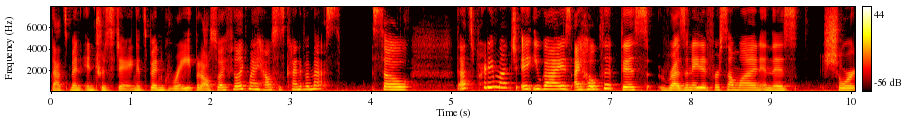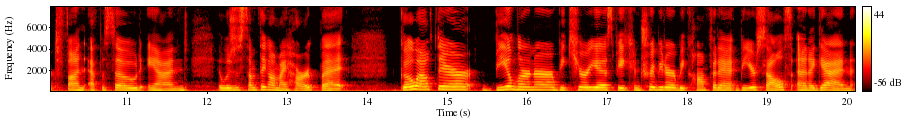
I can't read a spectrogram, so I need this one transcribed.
that's been interesting. It's been great, but also I feel like my house is kind of a mess. So that's pretty much it, you guys. I hope that this resonated for someone in this short, fun episode. And it was just something on my heart. But go out there, be a learner, be curious, be a contributor, be confident, be yourself. And again,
